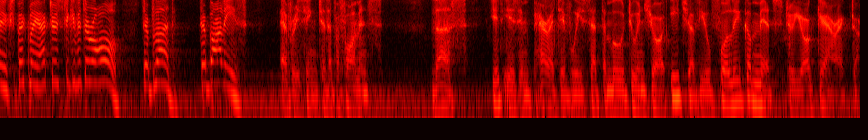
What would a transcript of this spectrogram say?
I expect my actors to give it their all their blood, their bodies, everything to the performance. Thus, it is imperative we set the mood to ensure each of you fully commits to your character.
